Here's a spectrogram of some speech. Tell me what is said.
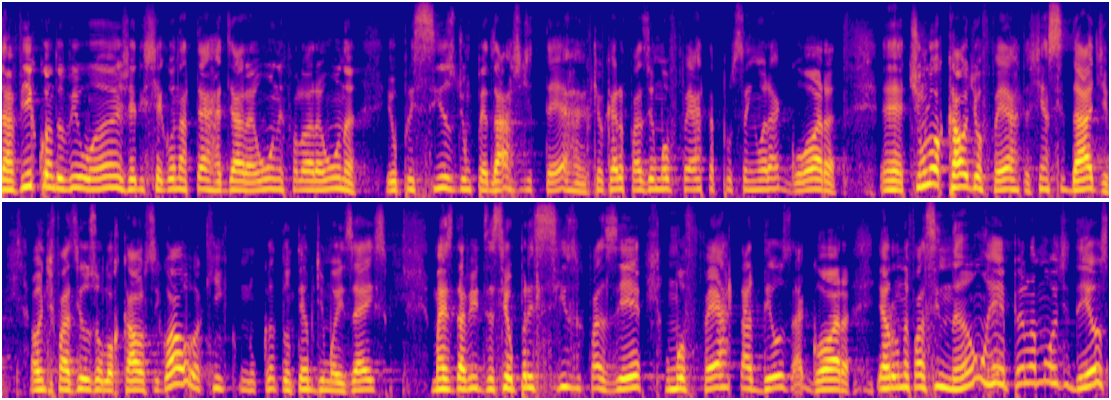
Davi, quando viu o anjo, ele chegou na terra de Araúna e falou: Araúna, eu preciso de um pedaço de terra, que eu quero fazer uma oferta para o Senhor agora. É, tinha um local de oferta, tinha cidade onde fazia os holocaustos, igual aqui no, no tempo de Moisés. Mas Davi diz assim: Eu preciso fazer uma oferta a Deus agora. E Aruna fala assim: Não, rei, pelo amor de Deus,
